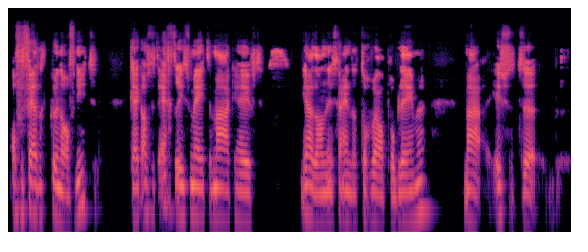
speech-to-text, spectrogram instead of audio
of we verder kunnen of niet. Kijk, als het echt er iets mee te maken heeft ja, dan zijn er toch wel problemen. Maar is het, uh,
